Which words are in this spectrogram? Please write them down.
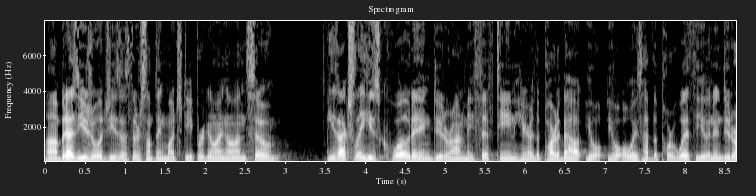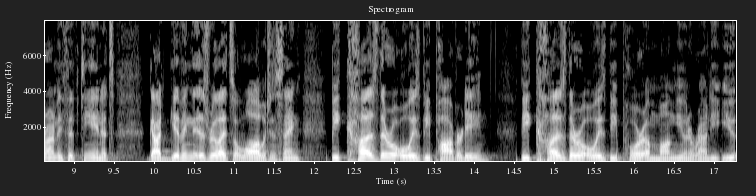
Uh, but as usual with Jesus, there's something much deeper going on. So he's actually he's quoting Deuteronomy 15 here, the part about you'll you'll always have the poor with you. And in Deuteronomy 15, it's God giving the Israelites a law which is saying because there will always be poverty, because there will always be poor among you and around you, you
